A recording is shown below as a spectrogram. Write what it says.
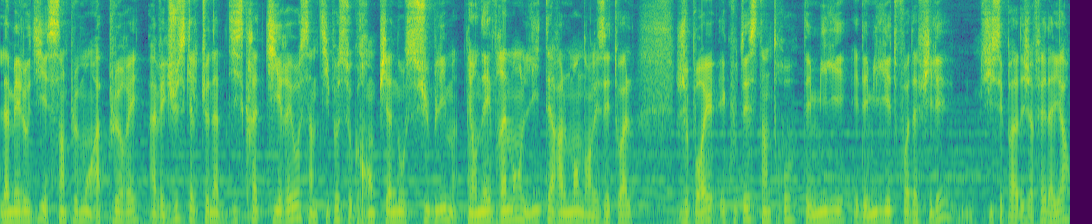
La mélodie est simplement à pleurer, avec juste quelques nappes discrètes qui rehaussent un petit peu ce grand piano sublime, et on est vraiment littéralement dans les étoiles. Je pourrais écouter cette intro des milliers et des milliers de fois d'affilée, si c'est pas déjà fait d'ailleurs,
